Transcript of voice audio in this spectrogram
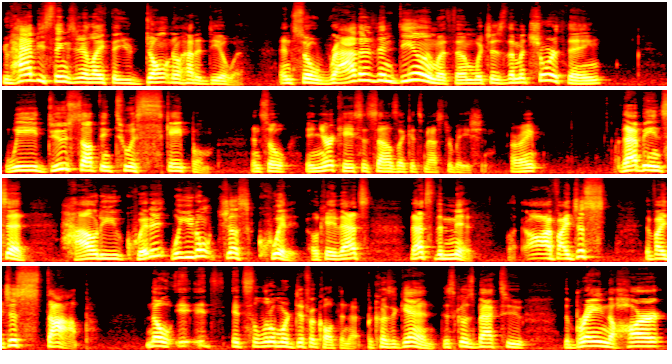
you have these things in your life that you don't know how to deal with. And so rather than dealing with them, which is the mature thing, we do something to escape them. And so in your case, it sounds like it's masturbation. All right. That being said, how do you quit it? Well, you don't just quit it. Okay. That's, that's the myth. Oh, if I just, if I just stop, no, it, it's it's a little more difficult than that because again, this goes back to the brain, the heart,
